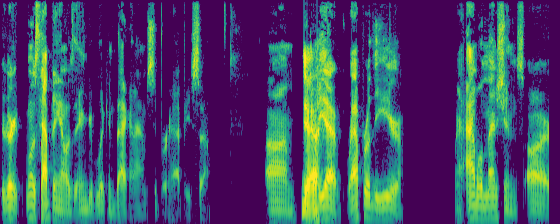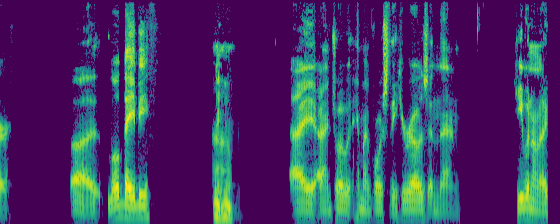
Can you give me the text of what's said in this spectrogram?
when it was happening, I was angry. Looking back on it, I'm super happy. So, um, yeah, yeah. Rapper of the year. My honorable mentions are uh, Lil Baby. Mm-hmm. Um, I, I enjoy with him on Voice of the Heroes, and then he went on a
